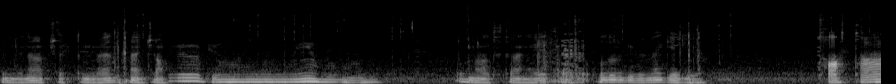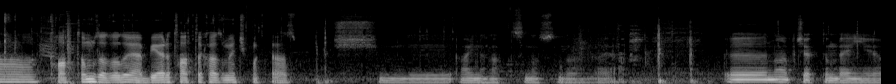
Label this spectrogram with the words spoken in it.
Şimdi ne yapacaktım ben? Ha cam. 16 tane yeterli olur gibime geliyor. Tahta. Tahtamız azalıyor ya. Bir ara tahta kazmaya çıkmak lazım. Şimdi aynen haklısın aslında orada ya. Ee, ne yapacaktım ben ya?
